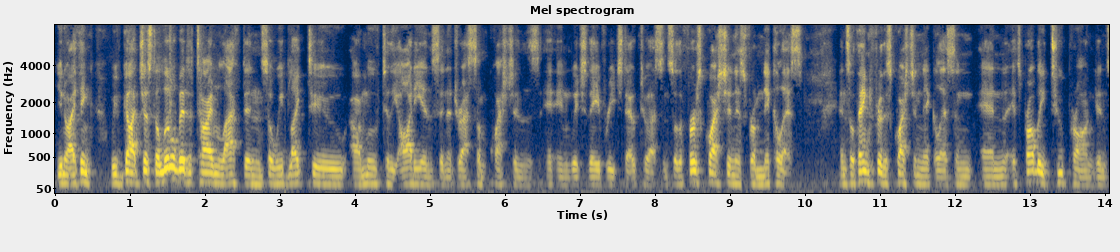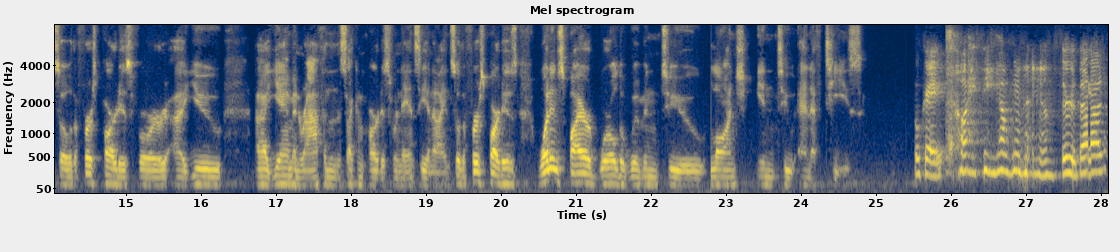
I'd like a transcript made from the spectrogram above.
you know, I think we've got just a little bit of time left. And so we'd like to uh, move to the audience and address some questions in, in which they've reached out to us. And so the first question is from Nicholas. And so thank you for this question, Nicholas. And and it's probably two pronged. And so the first part is for uh, you, uh, Yam and Raf, and then the second part is for Nancy and I. And so the first part is what inspired World of Women to launch into NFTs? Okay, so I think I'm gonna answer that.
